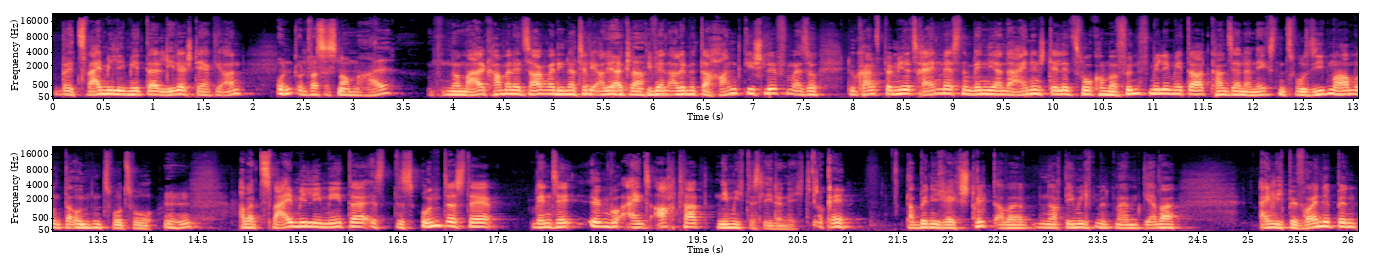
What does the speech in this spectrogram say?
bei zwei Millimeter Lederstärke an. Und, und was ist normal? Normal kann man nicht sagen, weil die natürlich alle, Ja, die werden alle mit der Hand geschliffen. Also du kannst bei mir jetzt reinmessen und wenn die an der einen Stelle 2,5 Millimeter hat, kann sie an der nächsten 2,7 haben und da unten 2,2. Mhm. Aber 2 Millimeter ist das unterste. Wenn sie irgendwo 1,8 hat, nehme ich das Leder nicht. Okay. Da bin ich recht strikt, aber nachdem ich mit meinem Gerber eigentlich befreundet bin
